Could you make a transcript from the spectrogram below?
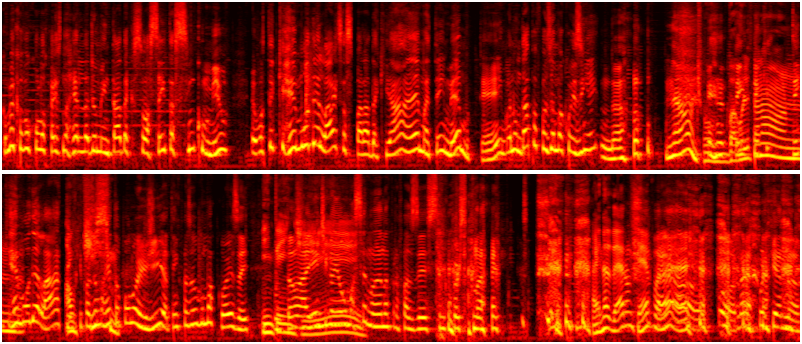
Como é que eu vou colocar isso na realidade aumentada que só aceita 5 mil? Eu vou ter que remodelar essas paradas aqui. Ah, é, mas tem mesmo? Tem. Mas não dá pra fazer uma coisinha aí? Não. Não, tipo, o bagulho tem, tá tem no... que, tem que remodelar, tem que fazer uma Altíssimo. retopologia, tem que fazer alguma coisa aí. Entendi. Então aí a gente ganhou uma semana pra fazer cinco personagens. Ainda deram tempo, né? É, pô, né? Por que não?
